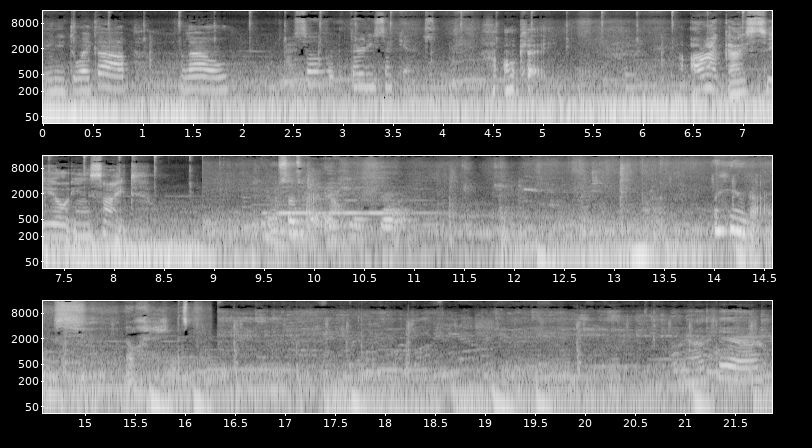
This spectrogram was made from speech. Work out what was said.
You need to wake up. Hello. I still have like 30 seconds. Okay. All right, guys. See you inside. I'm so tired now. We're here, guys. Oh, I hate this. Here.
